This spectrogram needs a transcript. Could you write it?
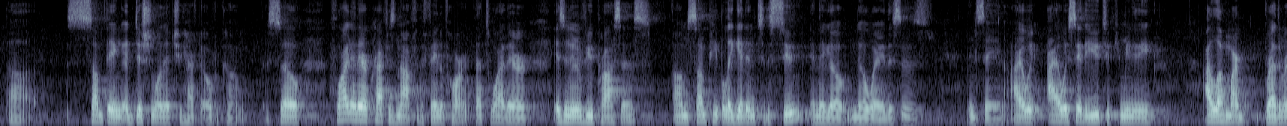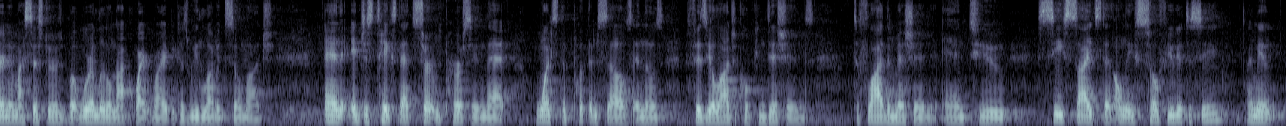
uh, something additional that you have to overcome. So flying an aircraft is not for the faint of heart. That's why there is an interview process. Um, some people, they get into the suit and they go, no way, this is insane. I always, I always say the U-2 community, I love my brethren and my sisters, but we're a little not quite right because we love it so much. And it just takes that certain person that wants to put themselves in those physiological conditions to fly the mission and to see sights that only so few get to see. I mean,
